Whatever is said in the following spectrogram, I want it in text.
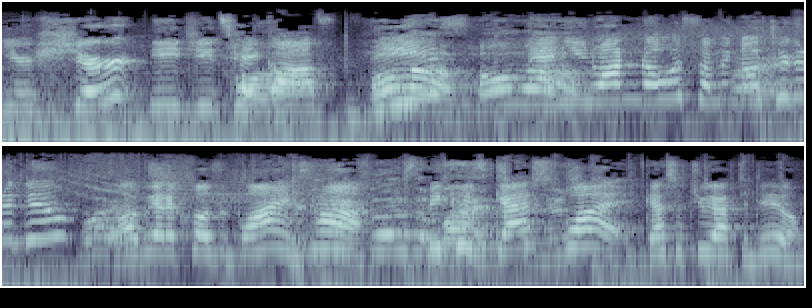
your shirt. Need you to take Hold off up, these. hold up, hold And you want to know what something else What? you're gonna do? What? Oh, we gotta close the blinds, We huh? close the because blinds, guess 'cause there's- what? Guess what you have to do?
